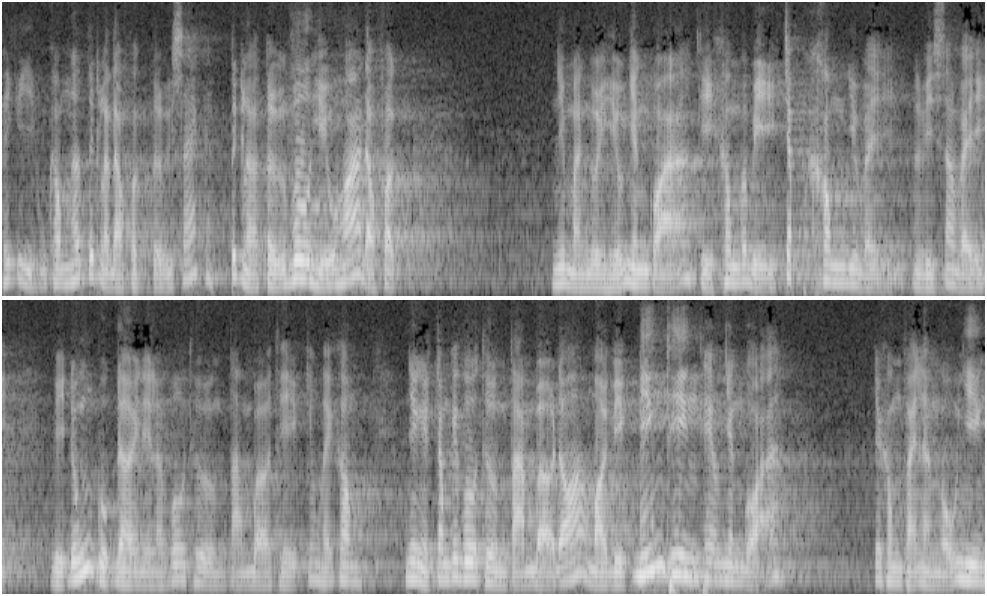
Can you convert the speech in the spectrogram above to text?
Thấy cái gì cũng không hết, tức là đạo phật tự sát, tức là tự vô hiệu hóa đạo phật. Nhưng mà người hiểu nhân quả thì không có bị chấp không như vậy. Vì sao vậy? Vì đúng cuộc đời này là vô thường, tạm bợ thiệt chứ không phải không nhưng mà trong cái vô thường tạm bợ đó, mọi việc biến thiên theo nhân quả. Chứ không phải là ngẫu nhiên,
